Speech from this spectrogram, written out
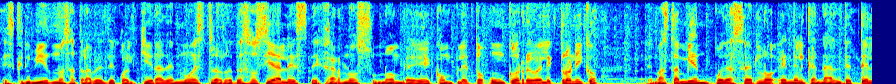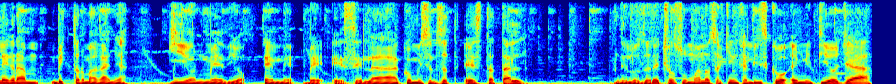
escribirnos a través de cualquiera de nuestras redes sociales, dejarnos su nombre completo, un correo electrónico. Además también puede hacerlo en el canal de Telegram Víctor Magaña guion medio MBS. La Comisión Estatal de los Derechos Humanos aquí en Jalisco emitió ya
